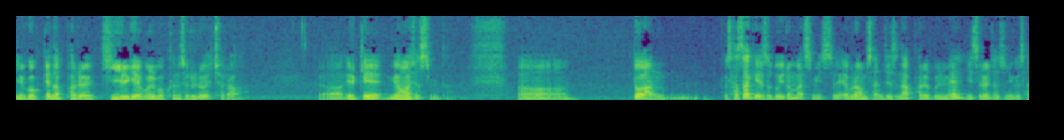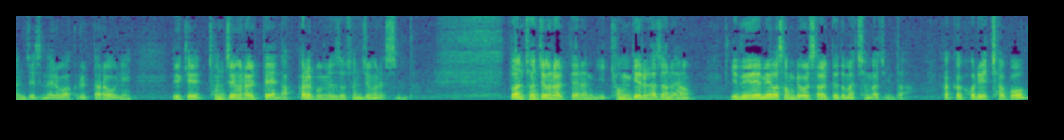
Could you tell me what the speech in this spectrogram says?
7개 나팔을 길게 불고 큰 소리로 외쳐라. 어, 이렇게 명하셨습니다. 어, 또한 그 사사기에서도 이런 말씀이 있어요. 에브라함 산지에서 나팔을 불매 이스라엘 자손이 그 산지에서 내려와 그를 따라오니 이렇게 전쟁을 할 때 나팔을 불면서 전쟁을 했습니다. 또한 전쟁을 할 때는 이 경계를 하잖아요. 느에메가 성벽을 쌓을 때도 마찬가지입니다. 각각 허리에 차고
